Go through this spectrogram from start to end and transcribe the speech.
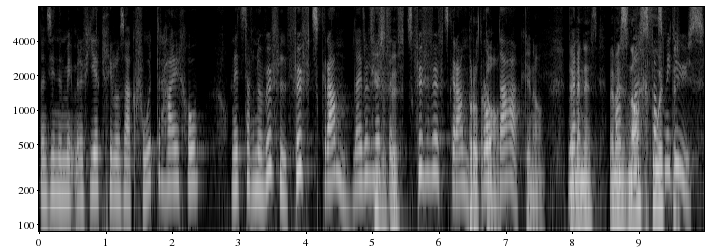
dann sind wir mit einem 4 Kilo Sack Futter heimgekommen. Und jetzt darf noch wie viel? 50 Gramm? Nein, wie viel ist das? 55. 55 Gramm Pro, pro, Tag. Tag. Genau. Wenn meine, man ein, wenn man Was ein macht das mit uns?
